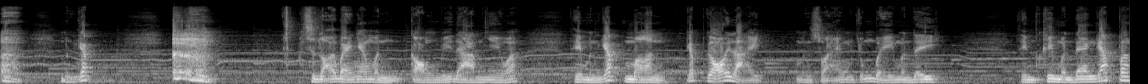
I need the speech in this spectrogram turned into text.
mình gấp. Xin lỗi bạn nha mình còn bị đàm nhiều á. Thì mình gấp mền gấp gói lại mình soạn, mình chuẩn bị, mình đi. Thì khi mình đang gấp á,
